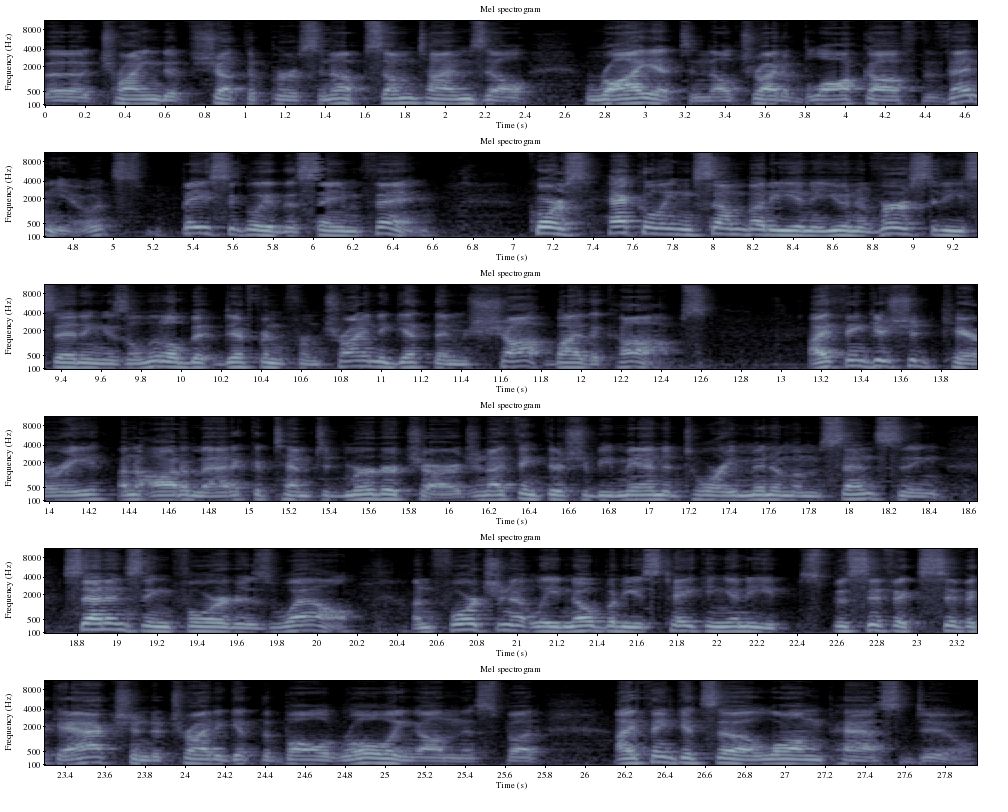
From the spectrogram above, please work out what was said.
uh, trying to shut the person up. Sometimes they'll riot and they'll try to block off the venue. It's basically the same thing. Of course, heckling somebody in a university setting is a little bit different from trying to get them shot by the cops. I think it should carry an automatic attempted murder charge, and I think there should be mandatory minimum sentencing, sentencing for it as well. Unfortunately, nobody's taking any specific civic action to try to get the ball rolling on this, but I think it's a long past due.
